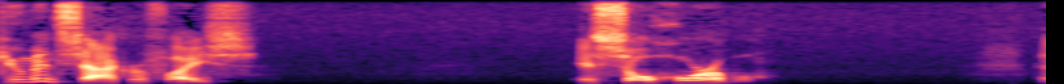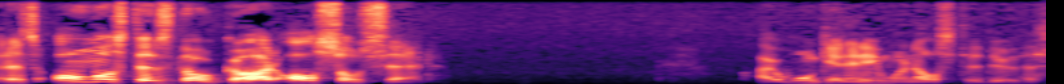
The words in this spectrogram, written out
Human sacrifice is so horrible that it's almost as though God also said, I won't get anyone else to do this.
